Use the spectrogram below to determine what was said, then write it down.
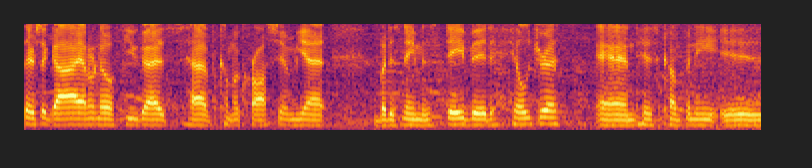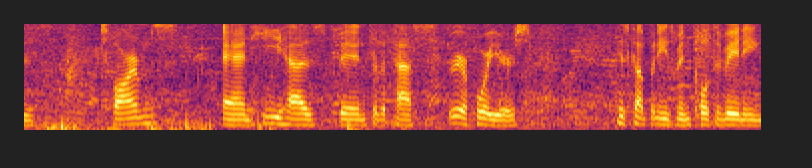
there's a guy I don't know if you guys have come across him yet, but his name is David Hildreth and his company is Farms, and he has been for the past three or four years. His company's been cultivating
